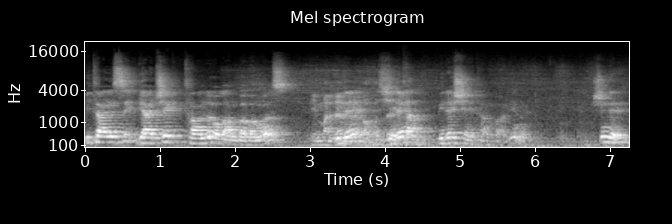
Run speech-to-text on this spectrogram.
Bir tanesi gerçek Tanrı olan babamız. İman Bir de, bir de, bir de şeytan var değil mi? Şimdi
